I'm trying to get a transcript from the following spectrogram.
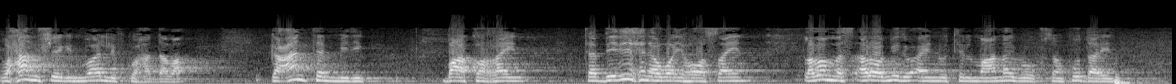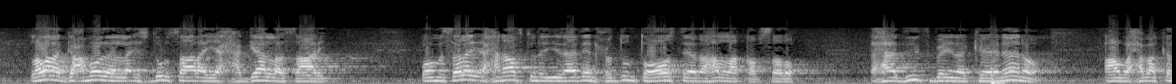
Waxaanu sheegin mualifku haddaba gacanta midig baa korayn ta bidixna way hoosayn. Laba mas'aloo midu aynu tilmaannay buusan ku darin. Labada gacmood ee la isdul saaraya xaggee la saari waa masale ay axnaaftuna yidhaahdeen xudunta hoosteeda ha la qabsado. Axaadiid bayna keeneenoo aan waxba ka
